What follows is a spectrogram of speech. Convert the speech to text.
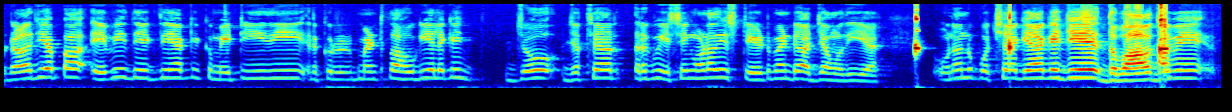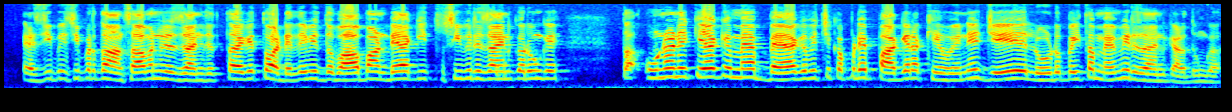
ਵਡਾਲਾ ਜੀ ਆਪਾਂ ਇਹ ਵੀ ਦੇਖਦੇ ਹਾਂ ਕਿ ਕਮੇਟੀ ਦੀ ਰਿਕਰੂਟਮੈਂਟ ਤਾਂ ਹੋ ਗਈ ਹੈ ਲੇਕਿਨ ਜੋ ਜਥੇਦਾਰ ਰਘਵੀਰ ਸਿੰਘ ਉਹਨਾਂ ਦੀ ਸਟੇਟਮੈਂਟ ਅੱਜ ਆਉਂਦੀ ਹੈ ਉਹਨਾਂ ਨੂੰ ਪੁੱਛਿਆ ਗਿਆ ਕਿ ਜੇ ਦਬਾਅ ਜਿਵੇਂ ਐਸਜੀਪੀਸੀ ਪ੍ਰਧਾਨ ਸਾਹਿਬ ਨੇ ਰਿਜ਼ਾਈਨ ਦਿੱਤਾ ਹੈ ਕਿ ਤੁਹਾਡੇ ਤੇ ਵੀ ਦਬਾਅ ਬਣ ਰਿਹਾ ਕਿ ਤੁਸੀਂ ਵੀ ਰਿਜ਼ਾਈਨ ਕਰੋਗੇ? ਤਾਂ ਉਹਨਾਂ ਨੇ ਕਿਹਾ ਕਿ ਮੈਂ ਬੈਗ ਵਿੱਚ ਕੱਪੜੇ ਪਾ ਕੇ ਰੱਖੇ ਹੋਏ ਨੇ ਜੇ ਲੋੜ ਪਈ ਤਾਂ ਮੈਂ ਵੀ ਰਿਜ਼ਾਈਨ ਕਰ ਦੂੰਗਾ।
